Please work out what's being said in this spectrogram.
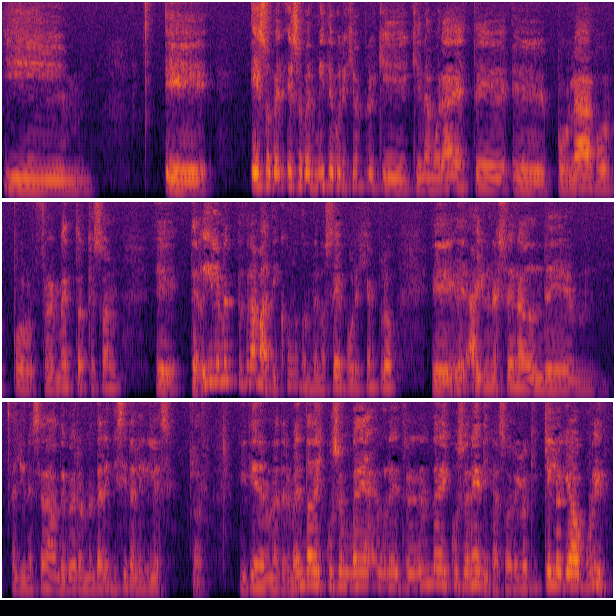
Y eh, eso, eso permite, por ejemplo, que, que Enamorada esté eh, poblada por, por fragmentos que son eh, terriblemente dramáticos, donde, no sé, por ejemplo, hay una escena donde mm, hay una escena donde Pedro Armendáriz visita la iglesia Claro. y tienen una tremenda discusión media, una tremenda discusión ética sobre lo que, qué es lo que va a ocurrir.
